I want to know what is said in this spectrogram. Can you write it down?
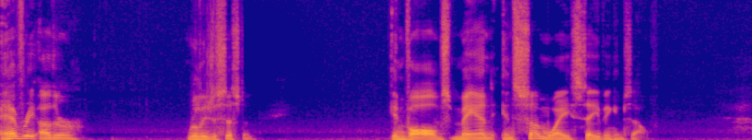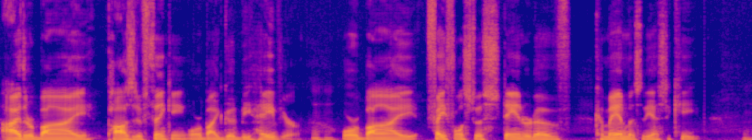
Every other religious system involves man in some way saving himself either by positive thinking or by good behavior mm-hmm. or by faithfulness to a standard of commandments that he has to keep. Mm.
